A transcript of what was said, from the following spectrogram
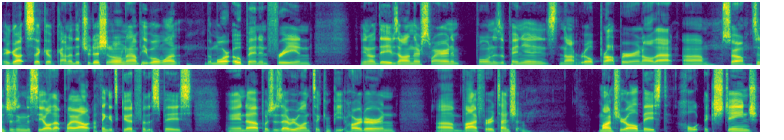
they got sick of kind of the traditional. Now people want the more open and free. And you know, Dave's on there swearing and pulling his opinion, and it's not real proper and all that. Um, so it's interesting to see all that play out. I think it's good for the space and uh, pushes everyone to compete harder and um, vie for attention. Montreal-based Holt Exchange,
